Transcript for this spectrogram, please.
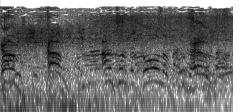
Come, come! Answer the call of good health!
